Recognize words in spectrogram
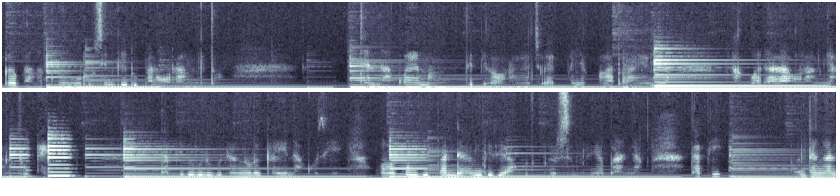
lega banget ngurusin kehidupan orang gitu. Dan aku emang tipikal orang yang cuek banyak banget orang yang bilang aku adalah orang yang cuek. Tapi itu benar-benar ngelegain aku sih. Walaupun beban dalam diri aku tuh sebenarnya banyak tapi dengan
